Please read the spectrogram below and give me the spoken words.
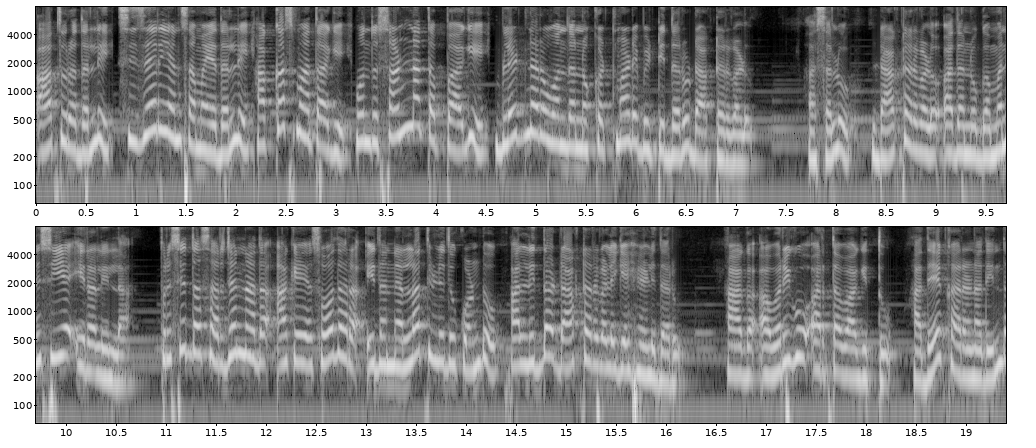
ಆತುರದಲ್ಲಿ ಸಿಸೇರಿಯನ್ ಸಮಯದಲ್ಲಿ ಅಕಸ್ಮಾತಾಗಿ ಒಂದು ಸಣ್ಣ ತಪ್ಪಾಗಿ ಬ್ಲಡ್ ನರು ಒಂದನ್ನು ಕಟ್ ಮಾಡಿಬಿಟ್ಟಿದ್ದರು ಡಾಕ್ಟರ್ಗಳು. ಅಸಲು ಡಾಕ್ಟರ್ಗಳು ಅದನ್ನು ಗಮನಿಸಿಯೇ ಇರಲಿಲ್ಲ. ಪ್ರಸಿದ್ಧ ಸರ್ಜನ್ನಾದ ಆಕೆಯ ಸೋದರ ಇದನ್ನೆಲ್ಲ ತಿಳಿದುಕೊಂಡು ಅಲ್ಲಿದ್ದ ಡಾಕ್ಟರ್ಗಳಿಗೆ ಹೇಳಿದರು. ಆಗ ಅವರಿಗೂ ಅರ್ಥವಾಗಿತ್ತು. ಅದೇ ಕಾರಣದಿಂದ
